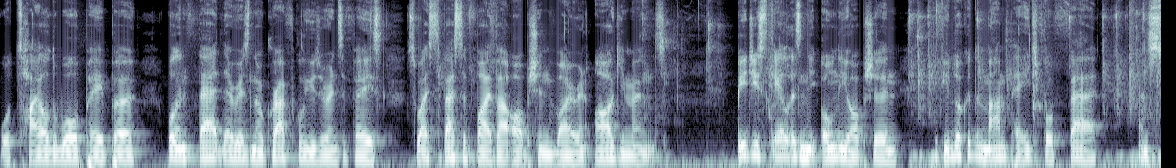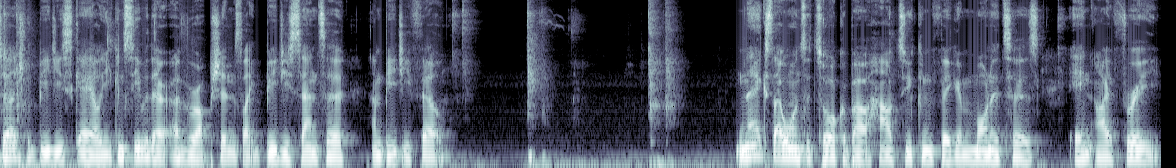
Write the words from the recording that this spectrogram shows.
or tile the wallpaper. Well, in fact, there is no graphical user interface, so I specify that option via an argument. BG Scale isn't the only option. If you look at the man page for Feh and search for BG Scale, you can see that there are other options like BG Center and BG Fill. Next, I want to talk about how to configure monitors in i3.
